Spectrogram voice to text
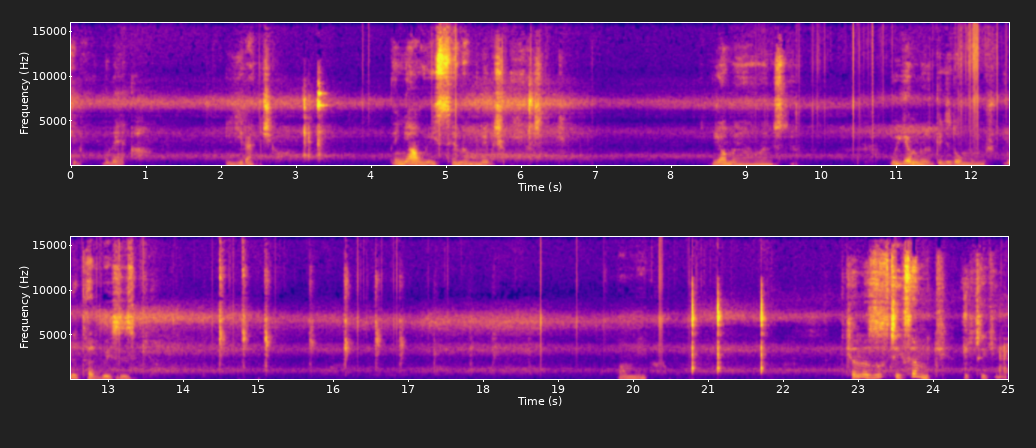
şey. Bu ne ya? İğrenç ya. Ben yağmuru hiç. Bu ne biçim iğrençlik. Yağma yağmurun üstüne. Uyuyamıyoruz. Gece de olmamış. Bu ne terbiyesizlik Amin. Kendime zırh çeksem mi ki? Zırh çekeyim mi?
